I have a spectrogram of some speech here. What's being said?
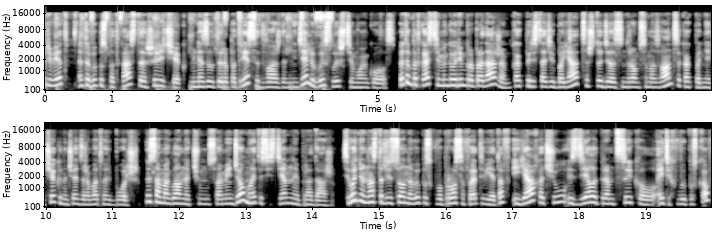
привет! Это выпуск подкаста «Шире чек». Меня зовут Ира Подрез, и дважды в неделю вы слышите мой голос. В этом подкасте мы говорим про продажи, как перестать их бояться, что делать с синдромом самозванца, как поднять чек и начать зарабатывать больше. Ну и самое главное, к чему с вами идем, это системные продажи. Сегодня у нас традиционный выпуск вопросов и ответов, и я хочу сделать прям цикл этих выпусков,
